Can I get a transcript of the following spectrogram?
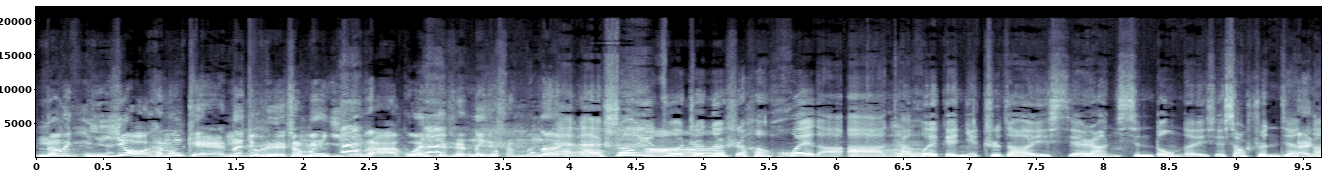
能你要他能给，那就是证明已经咱俩关系是那个什么呢？哎哎，双鱼座真的是很会的啊，嗯他会给你制造一些让你心动的一些小瞬间的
